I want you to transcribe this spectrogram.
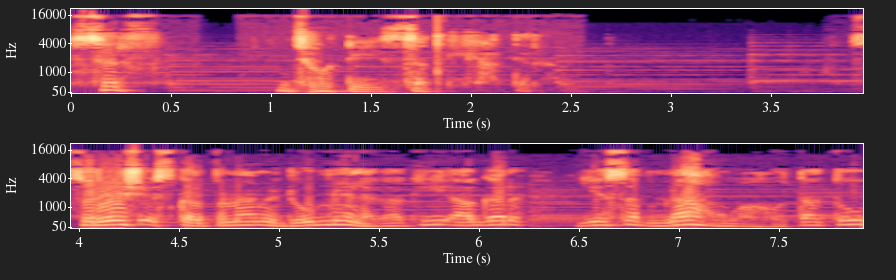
सिर्फ़ झूठी इज़्ज़त की खातिर। सुरेश इस कल्पना में डूबने लगा कि अगर ये सब ना हुआ होता तो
